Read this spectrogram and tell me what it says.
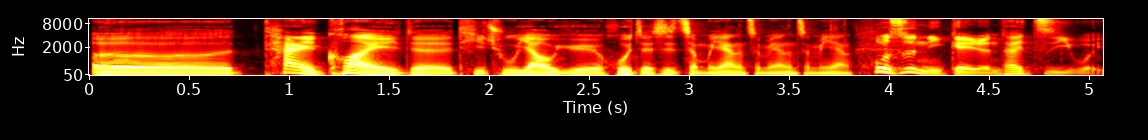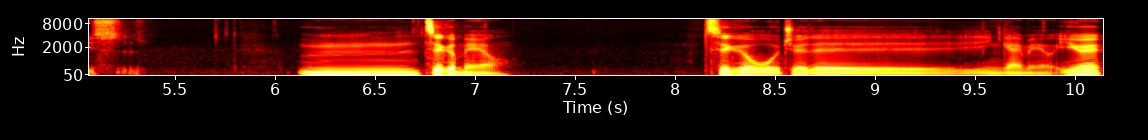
呃，太快的提出邀约，或者是怎么样怎么样怎么样，或是你给人太自以为是？嗯，这个没有，这个我觉得应该没有，因为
